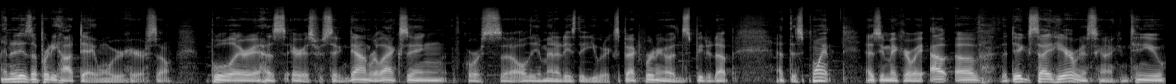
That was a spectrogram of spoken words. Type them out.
And it is a pretty hot day when we were here. So, pool area has areas for sitting down, relaxing. Of course, uh, all the amenities that you would expect. We're going to go ahead and speed it up at this point as we make our way out of the dig site here. We're just going to continue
